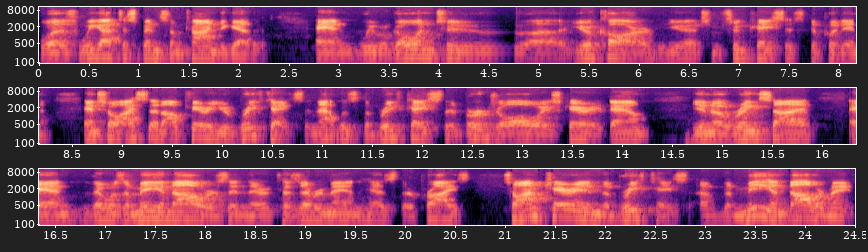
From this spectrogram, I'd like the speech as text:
was we got to spend some time together. And we were going to uh, your car. You had some suitcases to put in it. And so I said, I'll carry your briefcase. And that was the briefcase that Virgil always carried down, you know, ringside and there was a million dollars in there because every man has their price. So I'm carrying the briefcase of the million dollar man.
